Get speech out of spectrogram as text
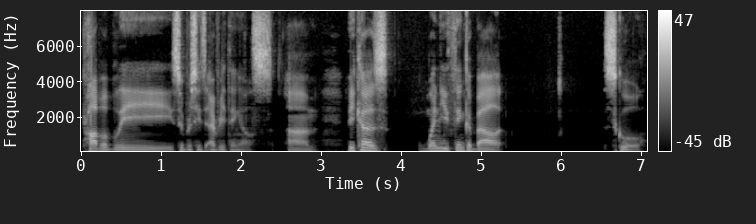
probably supersedes everything else. Um, because when you think about school,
